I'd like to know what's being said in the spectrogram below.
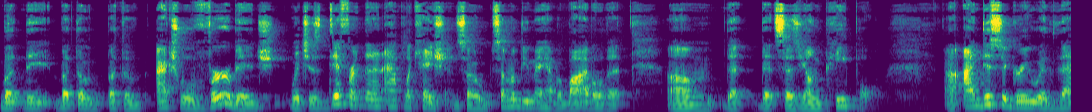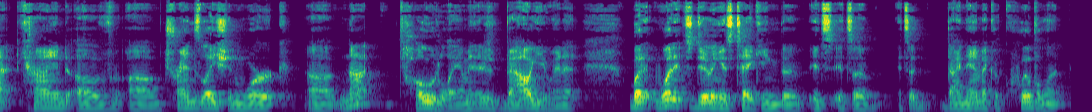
but the but the but the actual verbiage, which is different than an application. So some of you may have a Bible that um, that that says young people. Uh, I disagree with that kind of uh, translation work. Uh, not totally. I mean, there's value in it, but what it's doing is taking the, it's, it's, a, it's a dynamic equivalent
